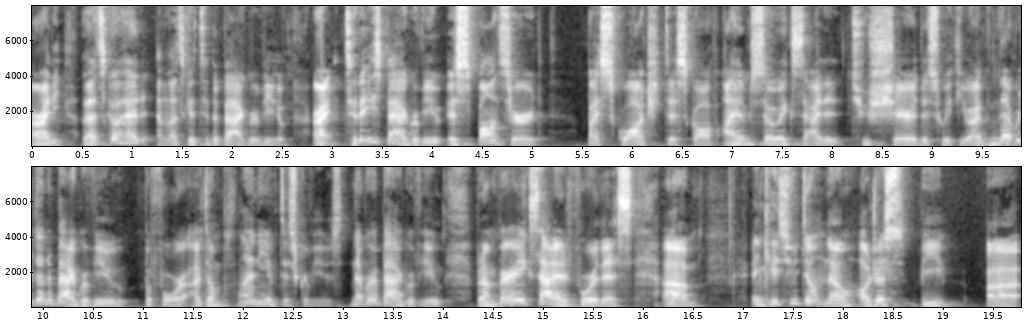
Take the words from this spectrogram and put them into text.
Alrighty, let's go ahead and let's get to the bag review. Alright, today's bag review is sponsored by Squatch Disc Golf. I am so excited to share this with you. I've never done a bag review before. I've done plenty of disc reviews, never a bag review, but I'm very excited for this. Um, in case you don't know, I'll just be uh,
